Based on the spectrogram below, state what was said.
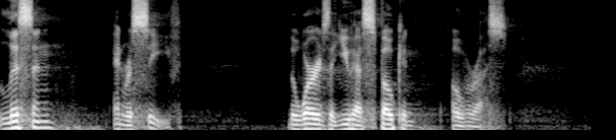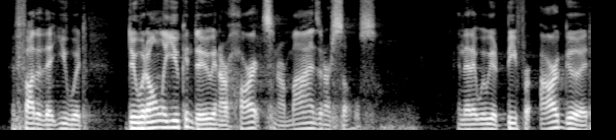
listen, and receive the words that you have spoken over us. And Father, that you would do what only you can do in our hearts and our minds and our souls. And that it would be for our good,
